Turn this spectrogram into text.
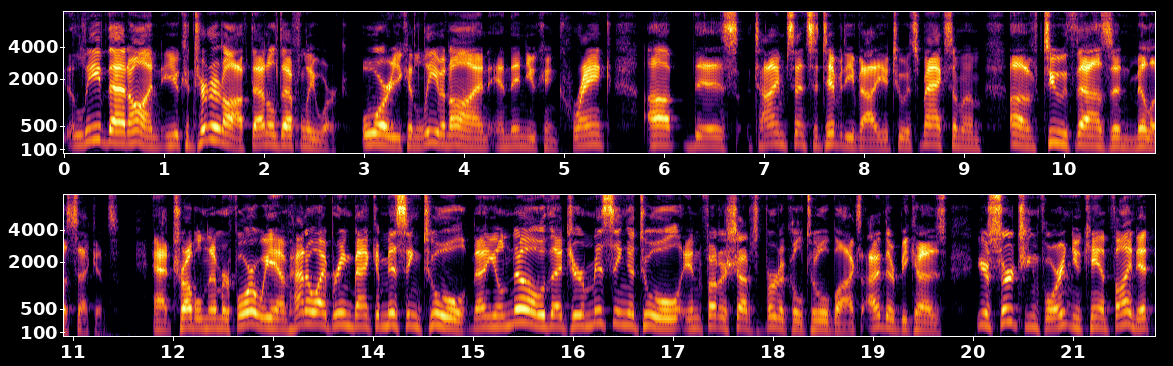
leave that on, you can turn it off, that'll definitely work. Or you can leave it on and then you can crank up this time sensitivity value to its maximum of 2000 milliseconds. At trouble number four, we have how do I bring back a missing tool? Now you'll know that you're missing a tool in Photoshop's vertical toolbox, either because you're searching for it and you can't find it,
